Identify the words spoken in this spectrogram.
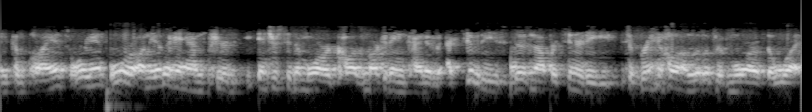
and compliance oriented. Or on the other hand, if you're interested in more cause marketing kind of activities, there's an opportunity to bring along a little bit more of the what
